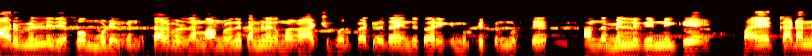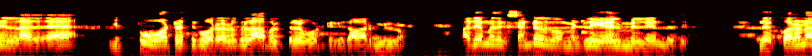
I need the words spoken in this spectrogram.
ஆறு மில் இது எப்போ மூடி இருக்கணும் தளபதி மாண்புமிகு தமிழக முதல்வர் ஆட்சி பொறுப்பேற்று தான் இந்த துறைக்கு முக்கியத்துவம் கொடுத்து அந்த மில்லுக்கு இன்னைக்கு பய கடன் இல்லாத இப்போ ஓட்டுறதுக்கு ஓரளவுக்கு லாபத்தில் ஓட்டுக்குது ஆறு மில்லும். அதே மாதிரி சென்ட்ரல் கவர்மெண்ட்ல ஏழு மில் இருந்தது. இந்த கொரோனா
